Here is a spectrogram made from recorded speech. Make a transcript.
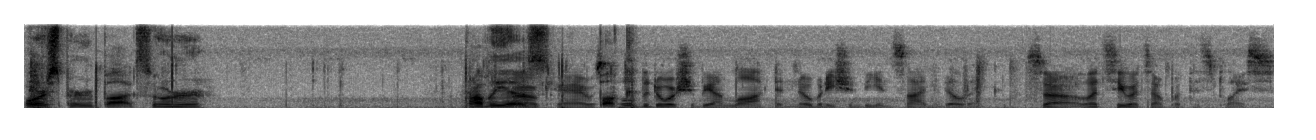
Or a spirit box, or probably a Okay, I was book. told the door should be unlocked and nobody should be inside the building. So, let's see what's up with this place.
